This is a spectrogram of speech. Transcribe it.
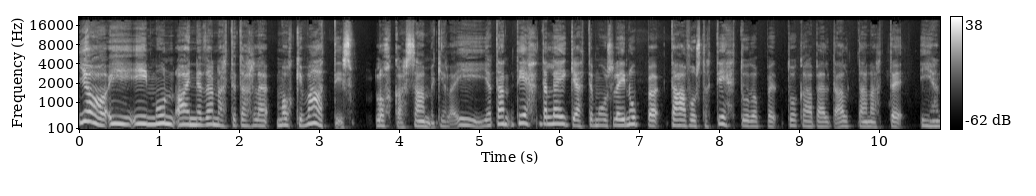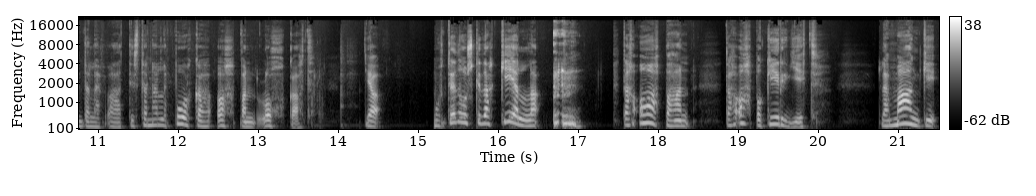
Joo, i, i mun aine tänahti tällä mohki vaattis lohkaa saamekielä. I. Ja tämän tiehtä leikiähte muus lei nuppe taavusta tiehtuu tuokaa päältä alttanahte ihan tällä vaattis tälle puokaa ahpan lohkaat. Ja, mutta tietysti kiellä, tämä ahpahan, tämä ahpokirjit, lä manki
